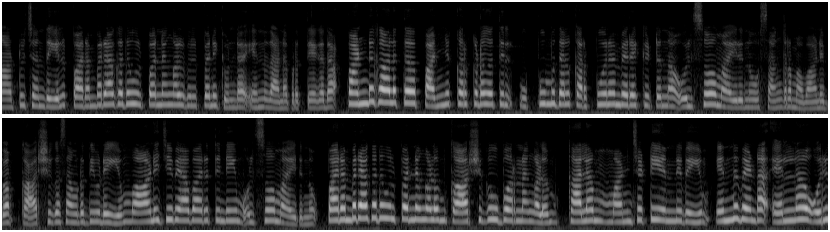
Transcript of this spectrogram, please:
നാട്ടുചന്തയിൽ പരമ്പരാഗത ഉൽപ്പന്നങ്ങൾ വിൽപ്പനയ്ക്കുണ്ട് എന്നതാണ് പ്രത്യേകത. പണ്ടുകാലത്ത് പഞ്ഞക്കർക്കിടകത്തിൽ ഉപ്പു മുതൽ കർപ്പൂരം വരെ കിട്ടുന്ന ഉത്സവമായിരുന്നു സംക്രമ വാണിഭം കാർഷിക സമൃദ്ധിയുടെയും വാണിജ്യ വ്യാപാരത്തിന്റെയും ഉത്സവമായിരുന്നു. പരമ്പരാഗത ഉൽപ്പന്നങ്ങളും കാർഷിക ഉപകരണങ്ങളും കലം മൺചട്ടി എന്നിവയും എന്നുവേണ്ട എല്ലാ ഒരു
